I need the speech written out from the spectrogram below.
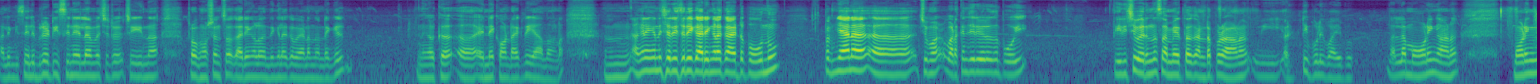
അല്ലെങ്കിൽ സെലിബ്രിറ്റീസിനെ എല്ലാം വെച്ചിട്ട് ചെയ്യുന്ന പ്രൊമോഷൻസോ കാര്യങ്ങളോ എന്തെങ്കിലുമൊക്കെ വേണമെന്നുണ്ടെങ്കിൽ നിങ്ങൾക്ക് എന്നെ കോൺടാക്ട് ചെയ്യാവുന്നതാണ്. അങ്ങനെ അങ്ങനെ ചെറിയ ചെറിയ കാര്യങ്ങളൊക്കെ ആയിട്ട് പോകുന്നു. അപ്പം ഞാൻ ചുമ വടക്കഞ്ചേരി വരെ ഒന്ന് പോയി തിരിച്ചു വരുന്ന സമയത്ത് കണ്ടപ്പോഴാണ് ഈ അടിപൊളി വൈബ് നല്ല മോർണിംഗ് ആണ്. മോർണിംഗ്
